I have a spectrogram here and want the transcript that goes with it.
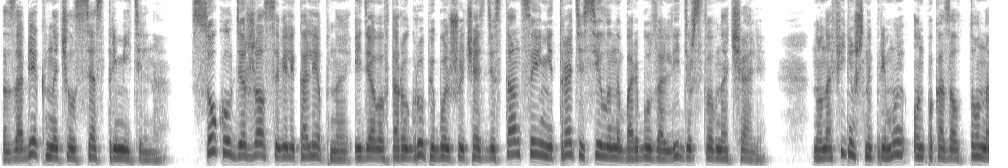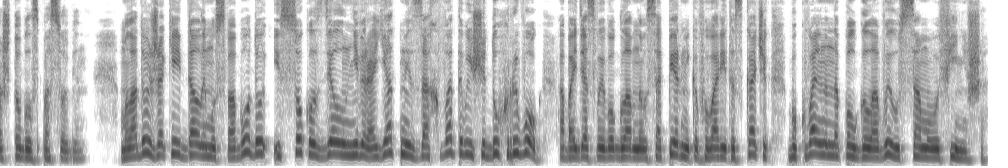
Забег начался стремительно. «Сокол» держался великолепно, идя во второй группе большую часть дистанции, не тратя силы на борьбу за лидерство в начале. Но на финишной прямой он показал то, на что был способен – Молодой жокей дал ему свободу, и Сокол сделал невероятный, захватывающий дух рывок, обойдя своего главного соперника, фаворита скачек, буквально на полголовы у самого финиша.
